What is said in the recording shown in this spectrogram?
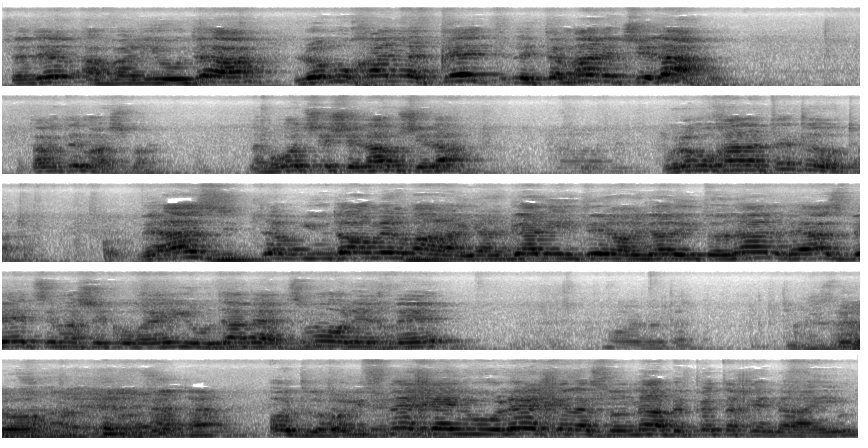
בסדר? אבל יהודה לא מוכן לתת לתמר את שלה. תרתי משמע. למרות ששלה הוא שלה. הוא לא מוכן לתת לו אותה. ואז יהודה אומר מה, היא הרגה לי היתר, הרגה לי עיתונן, ואז בעצם מה שקורה, יהודה בעצמו הולך ו... לא, עוד לא. לפני כן הוא הולך אל הזונה בפתח עיניים,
